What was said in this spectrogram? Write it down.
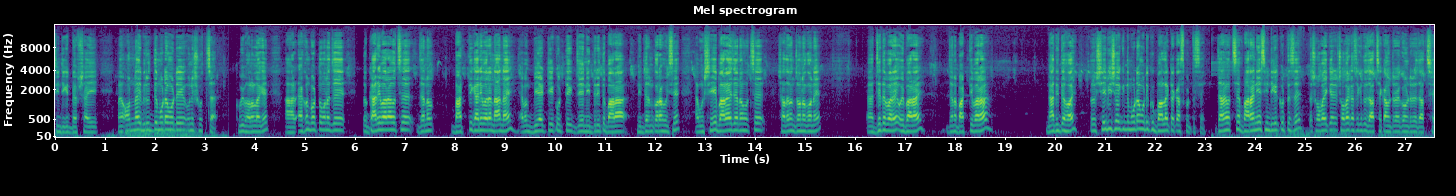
সিন্ডিকেট ব্যবসায়ী মানে অন্যায়ের বিরুদ্ধে মোটামুটি উনি সোচ্চার, খুবই ভালো লাগে। আর এখন বর্তমানে যে, তো গাড়ি ভাড়া হচ্ছে যেন বাড়তি গাড়ি ভাড়া না নেয় এবং বিআরটি কর্তৃক যে নির্ধারিত ভাড়া নির্ধারণ করা হয়েছে এবং সেই ভাড়ায় যেন হচ্ছে সাধারণ জনগণে যেতে পারে ওই ভাড়ায় যেন বাড়তি ভাড়া না দিতে হয়। তো সেই বিষয়ে কিন্তু মোটামুটি খুব ভালো একটা কাজ করতেছে। যারা হচ্ছে ভাড়া নিয়ে সিন্ডিকেট করতেছে, তো সবাইকে, সবার কাছে কিন্তু যাচ্ছে কাউন্টারে কাউন্টারে যাচ্ছে।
